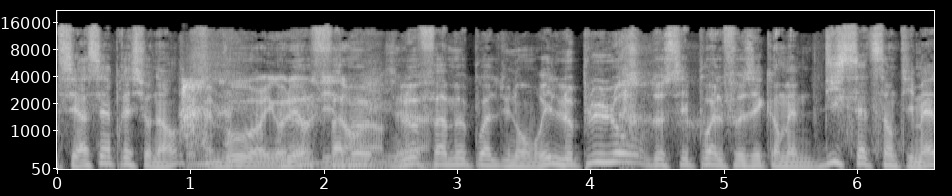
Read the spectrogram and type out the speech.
C'est assez impressionnant. Même vous, vous rigolez en Le disant. fameux, alors, c'est le fameux poil du nombril. Le plus long de ces poils faisait quand même 17 cm.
